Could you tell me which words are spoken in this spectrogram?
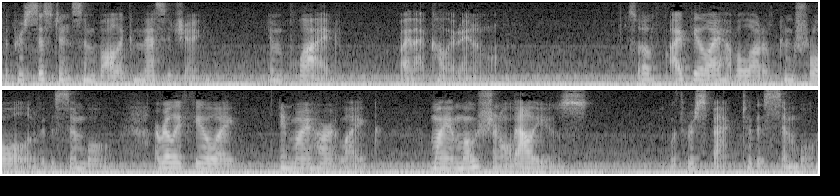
the persistent symbolic messaging implied by that colored animal. So if I feel I have a lot of control over the symbol, I really feel like in my heart like my emotional values with respect to this symbol,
